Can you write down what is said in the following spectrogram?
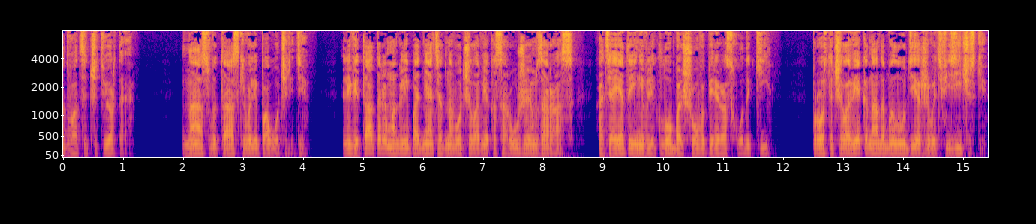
24. Нас вытаскивали по очереди. Левитаторы могли поднять одного человека с оружием за раз, хотя это и не влекло большого перерасхода ки. Просто человека надо было удерживать физически.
